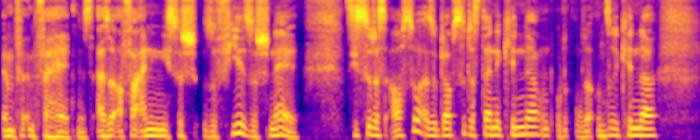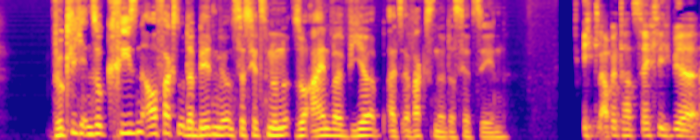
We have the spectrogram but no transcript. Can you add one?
im, im Verhältnis. Also auch vor allen Dingen nicht so, so viel, so schnell. Siehst du das auch so? Also glaubst du, dass deine Kinder und, oder, oder unsere Kinder wirklich in so Krisen aufwachsen oder bilden wir uns das jetzt nur so ein, weil wir als Erwachsene das jetzt sehen? Ich glaube tatsächlich, wir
